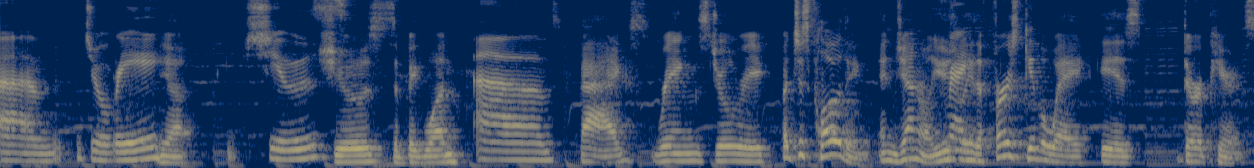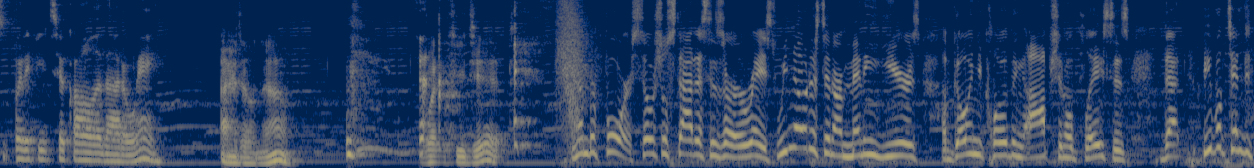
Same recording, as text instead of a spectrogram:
um, jewelry, yeah. shoes, Shoes is a big one. um, bags, rings, jewelry, but just clothing in general. Usually Right. the first giveaway is their appearance. what if you took all of that away? I don't know. what if you did? Number four, social statuses are erased. We noticed in our many years of going to clothing optional places that people tend to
